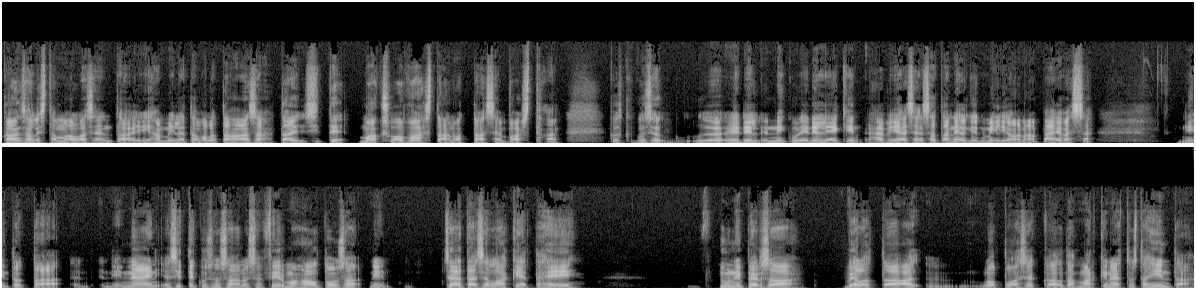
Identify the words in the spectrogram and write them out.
kansallistamalla sen tai ihan millä tavalla tahansa, tai sitten maksua vastaan ottaa sen vastaan, koska kun se edell- niin kuin edelleenkin häviää sen 140 miljoonaa päivässä, niin, tota, niin näin. Ja sitten kun se on saanut sen firman haltuunsa, niin säätää se laki, että hei, Uniper saa velottaa loppuasiakkaalta markkinaehtoista hintaa.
